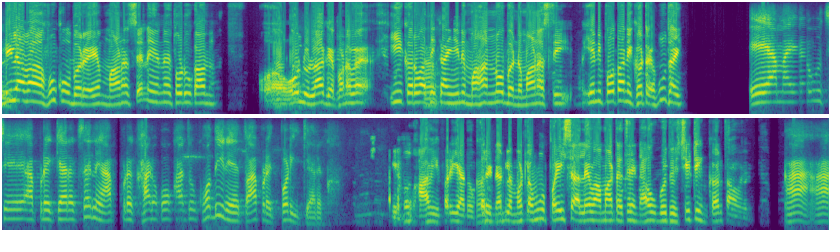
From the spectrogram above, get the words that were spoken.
લીલાવા હુકું બરે એમ. માણસ છે ને એને થોડુંક આમ. ઓલું લાગે પણ હવે ઈ કરવાથી કઈ એને મહાન નો બને માણસથી એની પોતાની ઘટે શું થાય? એ આમાં એવું છે આપણે ક્યારેક છે ને આપણે ખાડો કોકાચો ખોદી ને તો આપણે જ પડી ક્યારેક. હું આવી ફરિયાદો. કરીને એટલે મતલબ હું પૈસા લેવા માટે થઈને આવું બધું ચીટિંગ કરતા હોય. હા હા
